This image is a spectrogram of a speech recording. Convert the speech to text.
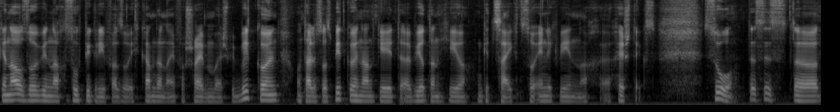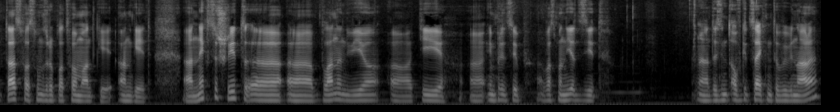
genauso wie nach Suchbegriff. Also ich kann dann einfach schreiben, Beispiel Bitcoin und alles, was Bitcoin angeht, wird dann hier gezeigt, so ähnlich wie nach Hashtags. So, das ist das, was unsere Plattform angeht. Nächster Schritt planen wir die im Prinzip, was man jetzt sieht, das sind aufgezeichnete Webinare.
